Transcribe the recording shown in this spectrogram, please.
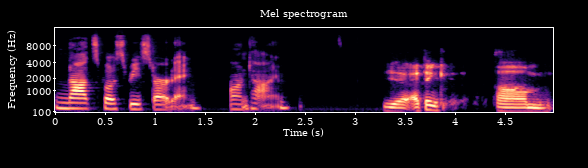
not supposed to be starting on time. Yeah, I think um,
